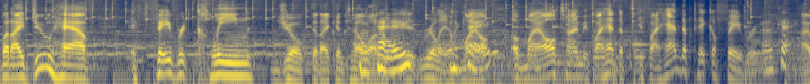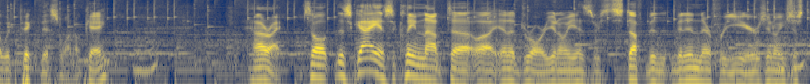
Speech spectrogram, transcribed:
But I do have a favorite clean joke that I can tell on Okay. it really of my all, of my all time. If I had to if I had to pick a favorite, Okay. I would pick this one. Okay. Mm-hmm. All right. So this guy is cleaning out uh, uh, in a drawer. You know, he has stuff been been in there for years. You know, he's just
